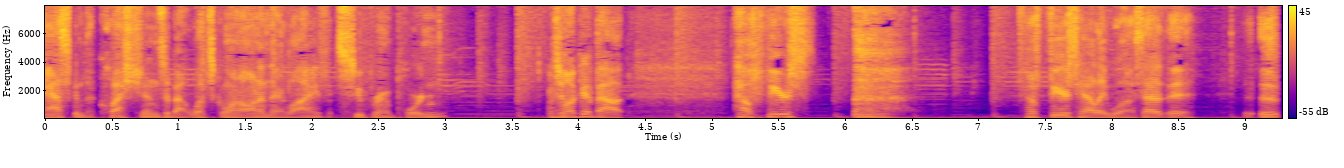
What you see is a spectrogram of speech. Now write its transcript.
Ask them the questions about what's going on in their life. It's super important. Talk about how fierce, how fierce Hallie was. Uh, uh,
